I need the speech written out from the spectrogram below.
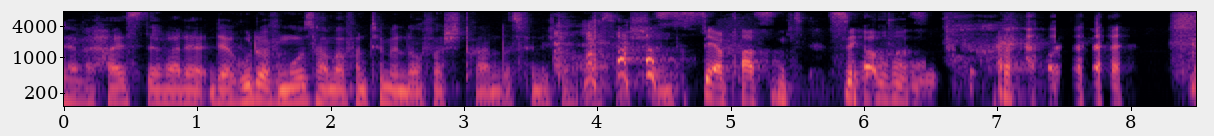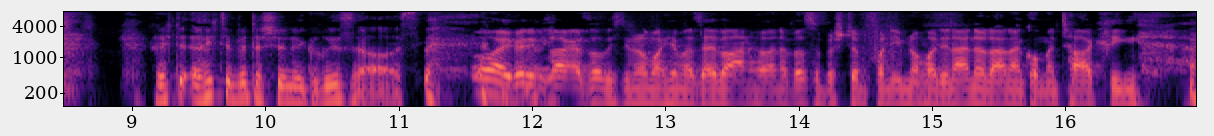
Der heißt, der war der, der Rudolf Mooshammer von Timmendorfer Strand. Das finde ich doch auch sehr schön. Sehr passend, sehr passend. Richte, richte bitte schöne Grüße aus. Oh, ich werde ihm sagen, er soll sich den nochmal hier mal selber anhören. Dann wirst du bestimmt von ihm nochmal den einen oder anderen Kommentar kriegen.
